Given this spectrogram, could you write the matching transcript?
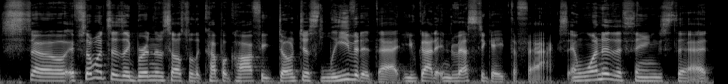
So if someone says they burn themselves with a cup of coffee, don't just leave it at that. You've got to investigate the facts. And one of the things that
